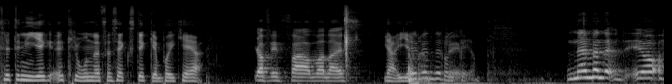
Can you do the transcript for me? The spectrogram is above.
39 kronor för sex stycken på Ikea. Ja fy fan vad nice. Jajamän, Det är väl det funkar jämt. Nej men jag,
